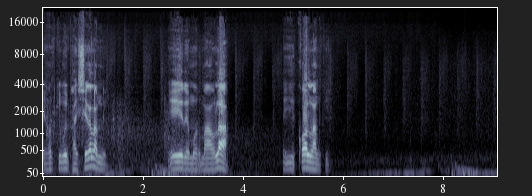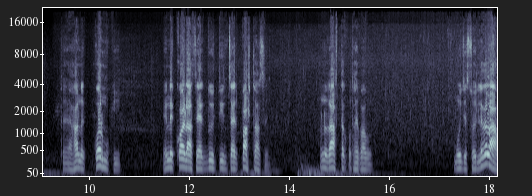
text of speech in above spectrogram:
এখন কি মুই ফাইসে গেলাম নি? এ রে মোর মাওলা, এই করলাম কি? এখন করমু কি? এনে কয়টা আছে? এক, দুই, তিন, চার, পাঁচটা আছে। এখন রাস্তা কোথায় পাবো? মুই যে চলে গেলাম।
